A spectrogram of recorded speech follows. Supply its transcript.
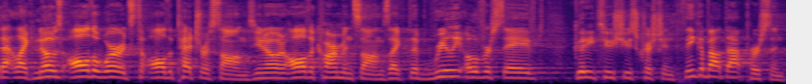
that like knows all the words to all the Petra songs, you know, and all the Carmen songs, like the really oversaved goody two shoes Christian. Think about that person.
